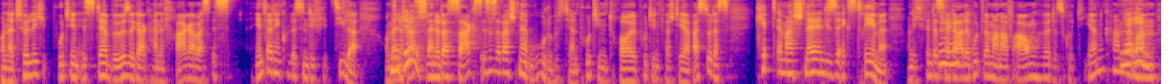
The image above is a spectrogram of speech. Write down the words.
Und natürlich, Putin ist der Böse, gar keine Frage, aber es ist hinter den Kulissen diffiziler. Und wenn du Natürlich. das, wenn du das sagst, ist es aber schnell, uh, du bist ja ein Putin-Troll, Putin-Versteher. Weißt du, das kippt immer schnell in diese Extreme. Und ich finde es ja gerade gut, wenn man auf Augenhöhe diskutieren kann, Mhm. Ja, wenn man eben.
